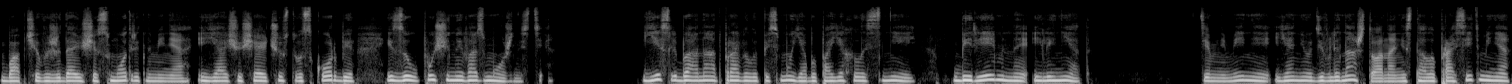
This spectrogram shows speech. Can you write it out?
Бабча выжидающе смотрит на меня, и я ощущаю чувство скорби из-за упущенной возможности. Если бы она отправила письмо, я бы поехала с ней, беременная или нет. Тем не менее, я не удивлена, что она не стала просить меня,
